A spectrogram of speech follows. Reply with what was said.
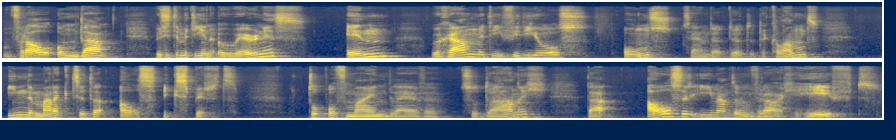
Vooral omdat we zitten met die awareness en we gaan met die video's ons, zijn de, de, de, de klant, in de markt zetten als expert. Top of mind blijven, zodanig dat als er iemand een vraag heeft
